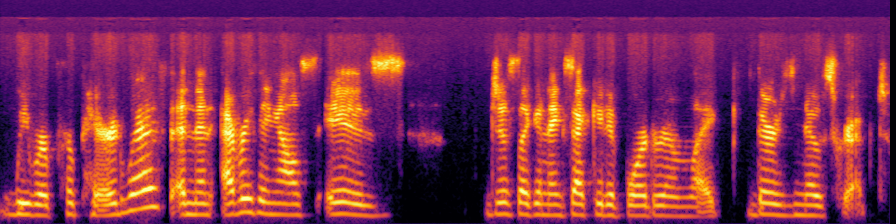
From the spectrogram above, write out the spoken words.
we were prepared with. And then everything else is just like an executive boardroom, like there's no script.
